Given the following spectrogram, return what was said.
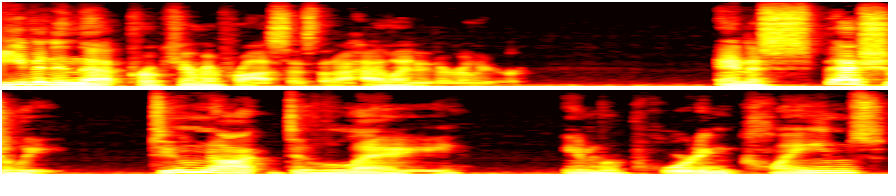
even in that procurement process that I highlighted earlier. And especially do not delay in reporting claims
